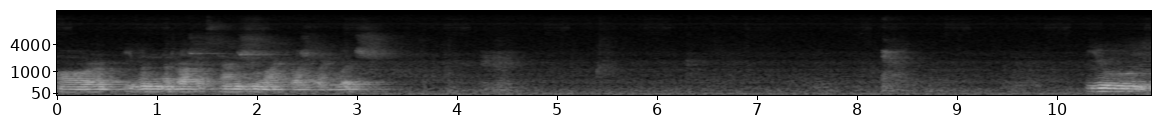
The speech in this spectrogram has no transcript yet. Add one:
or even a Drush extension like Drush language. You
